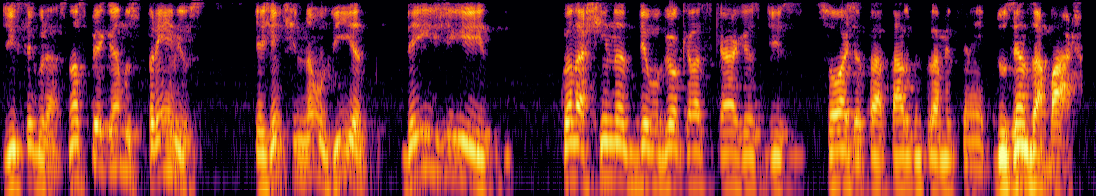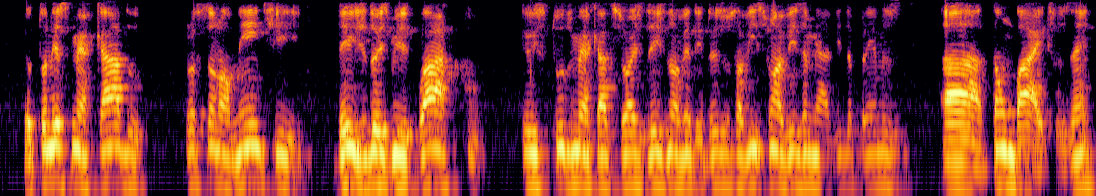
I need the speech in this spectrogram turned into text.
de insegurança. Nós pegamos prêmios que a gente não via desde quando a China devolveu aquelas cargas de soja tratada com tratamento semente, 200 abaixo. Eu estou nesse mercado profissionalmente desde 2004, eu estudo o mercado de soja desde 92, eu só vi isso uma vez na minha vida, prêmios ah, tão baixos, né?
